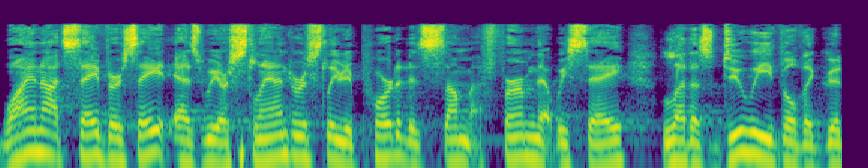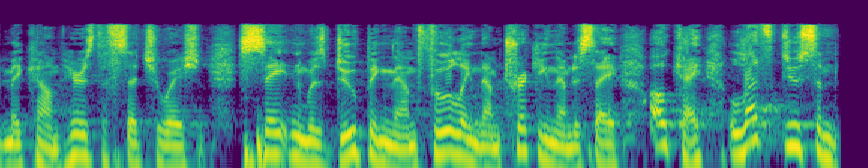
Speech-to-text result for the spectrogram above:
why not say, verse 8, as we are slanderously reported, as some affirm that we say, let us do evil that good may come. Here's the situation. Satan was duping them, fooling them, tricking them to say, okay, let's do some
